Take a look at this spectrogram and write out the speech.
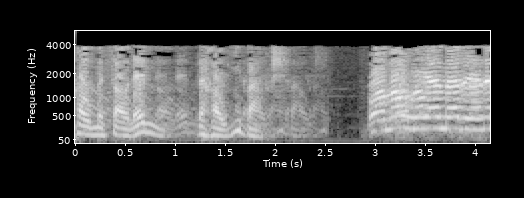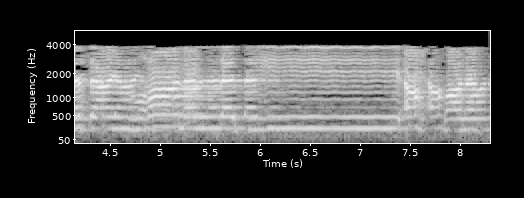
قوم سالم رهایی بخش. و مریم ابنت عمران التي احصنت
